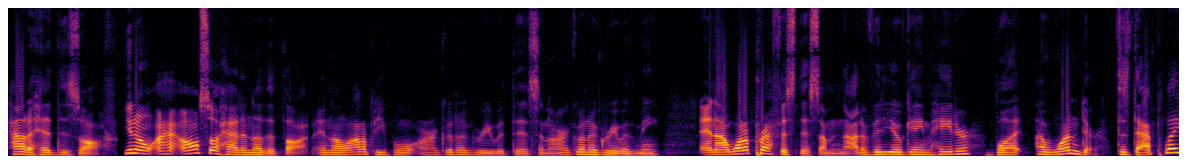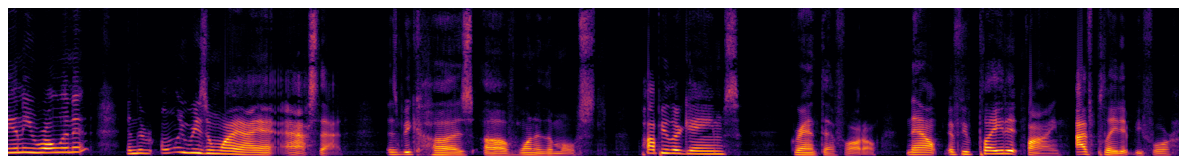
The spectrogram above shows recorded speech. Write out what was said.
how to head this off. You know, I also had another thought, and a lot of people aren't going to agree with this and aren't going to agree with me. And I want to preface this I'm not a video game hater, but I wonder does that play any role in it? And the only reason why I ask that is because of one of the most popular games, Grand Theft Auto. Now, if you've played it, fine. I've played it before.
